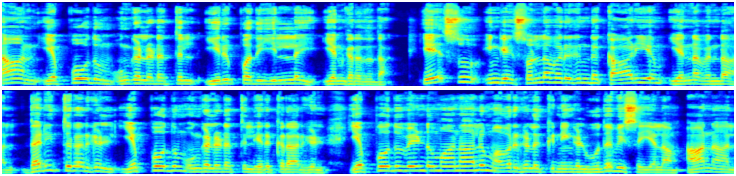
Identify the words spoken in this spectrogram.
நான் எப்போதும் உங்களிடத்தில் இருப்பது இல்லை என்கிறது தான் இயேசு இங்கே சொல்ல வருகின்ற காரியம் என்னவென்றால் தரித்திரர்கள் எப்போதும் உங்களிடத்தில் இருக்கிறார்கள். எப்போது வேண்டுமானாலும் அவர்களுக்கு நீங்கள் உதவி செய்யலாம். ஆனால்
